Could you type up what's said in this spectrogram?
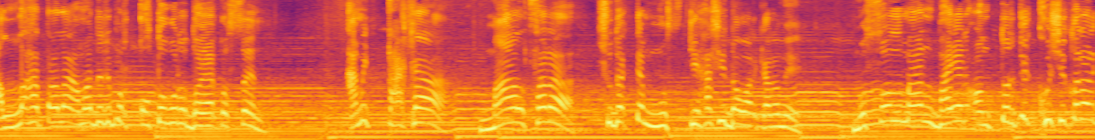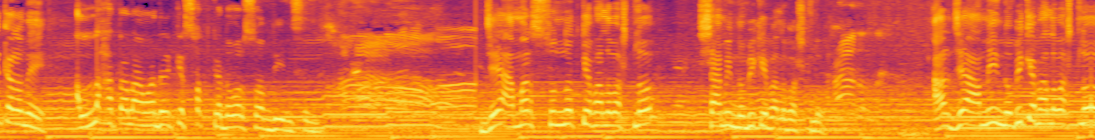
আল্লাহ তাআলা আমাদের উপর কত বড় দয়া করছেন। আমি টাকা, মাল ছাড়া শুধু একটা মুস্কি হাসি দেওয়ার কারণে, মুসলমান ভাইয়ের অন্তরকে খুশি করার কারণে আল্লাহ তাআলা আমাদেরকে সৎকা দেওয়ার সব দিয়ে দিয়েছেন। যে আমার সুন্নতকে ভালোবাসলো, সে আমি নবীকে ভালোবাসলো। আর যে আমি নবীকে ভালোবাসলো,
